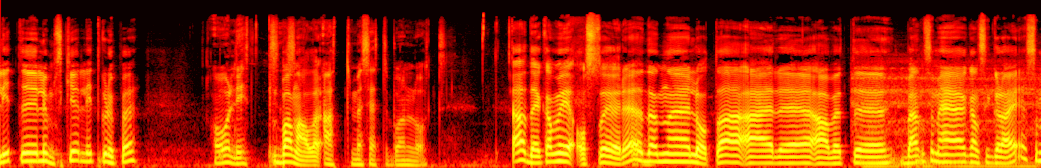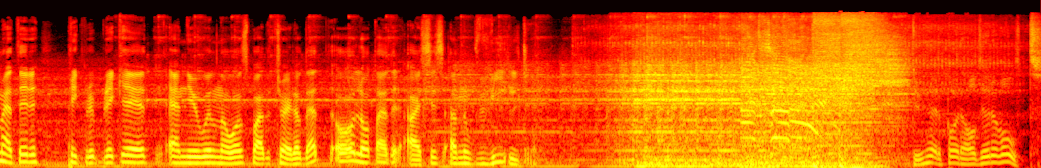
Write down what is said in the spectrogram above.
Litt uh, lumske, litt glupe. Og litt Banale. at vi setter på en låt. Ja, det kan vi også gjøre. Den uh, låta er uh, av et uh, band som jeg er ganske glad i, som heter Prikk, prikk, prikk And You Will Know Us By The Trail of Dead. Og låta heter Isis Unveiled. Du hører på Radio Revolt,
